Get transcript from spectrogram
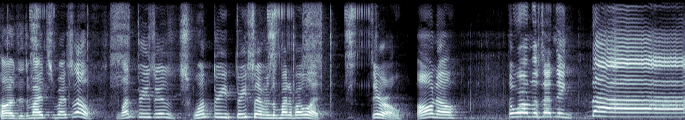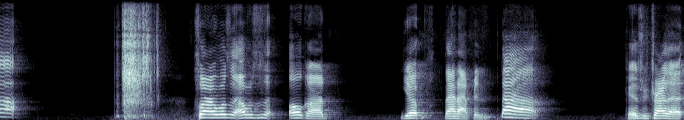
Uh, oh, it divides by itself. One three zero one three three seven divided by what? Zero. Oh no. The world is ending. Nah. Sorry, I wasn't. I was. Oh god. Yep, that happened. Ah. Okay, let's retry that.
